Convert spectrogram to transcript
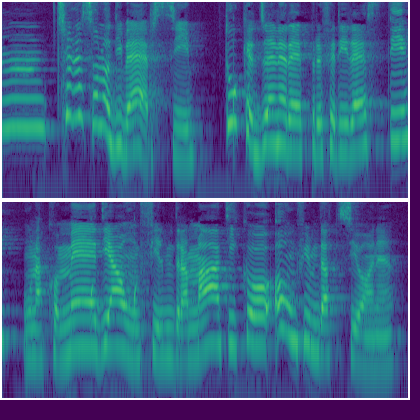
Mm, ce ne sono diversi. Tu che genere preferiresti? Una commedia, un film drammatico o un film d'azione?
